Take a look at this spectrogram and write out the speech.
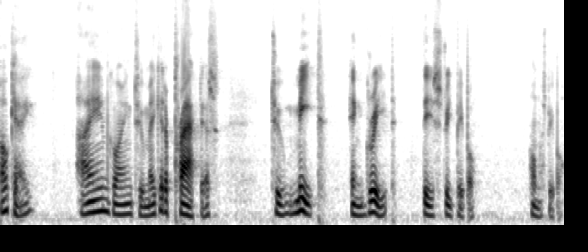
okay, I'm going to make it a practice to meet and greet these street people, homeless people.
